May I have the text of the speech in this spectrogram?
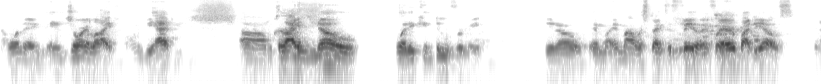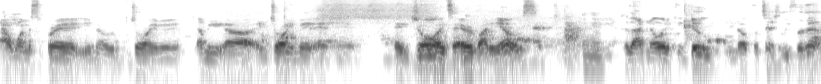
I want to enjoy life. I want to be happy because um, I know what it can do for me. You know, in my in my respective field, and for everybody else. And I want to spread, you know, enjoyment. I mean, uh, enjoyment and, and, joy to everybody else because mm-hmm. I know what it can do. You know, potentially for them.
